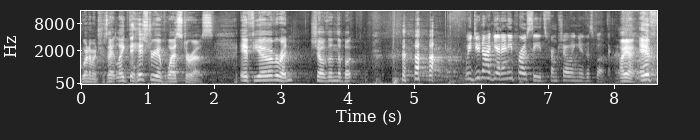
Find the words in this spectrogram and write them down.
what am I trying to say? Like the history of Westeros. If you have ever read, show them the book. We do not get any proceeds from showing you this book. Oh yeah, if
